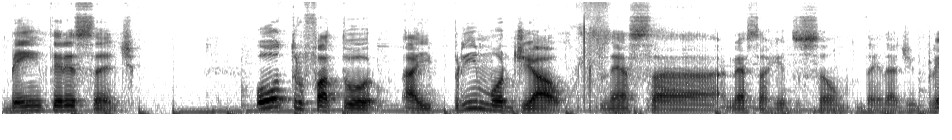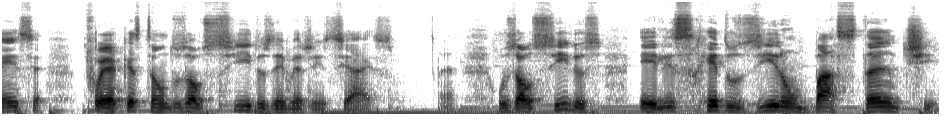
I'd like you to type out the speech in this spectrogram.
bem interessante. Outro fator aí primordial nessa, nessa redução da inadimplência foi a questão dos auxílios emergenciais. Né? Os auxílios eles reduziram bastante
